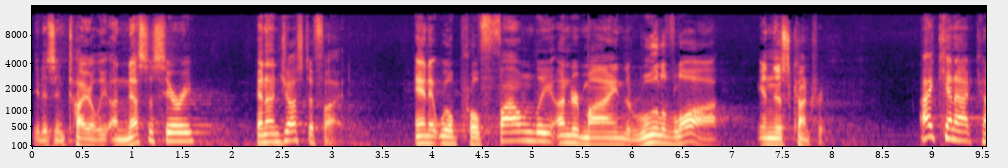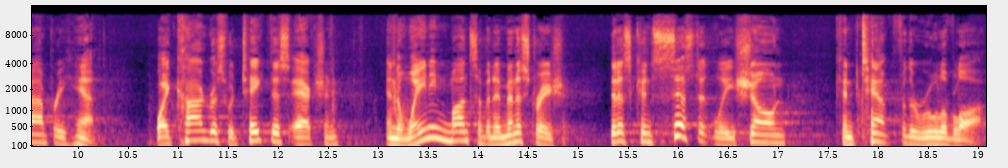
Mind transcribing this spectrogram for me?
It is entirely unnecessary and unjustified, and it will profoundly undermine the rule of law in this country. I cannot comprehend why Congress would take this action in the waning months of an administration that has consistently shown contempt for the rule of law.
